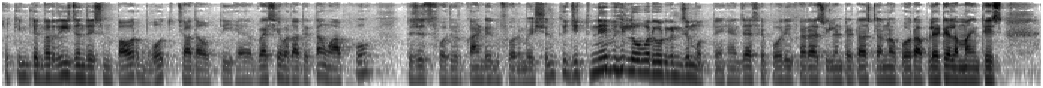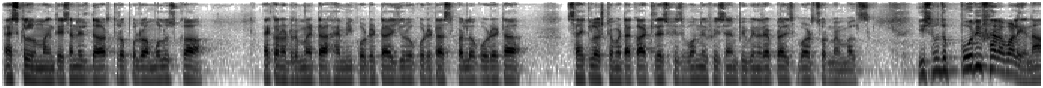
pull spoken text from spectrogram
क्योंकि इनके अंदर रीजनरेशन पावर बहुत ज़्यादा होती है। वैसे बता देता हूँ आपको this is for your kind information कि जितने भी लोअर ऑर्गेनिज्म होते हैं, जैसे Porifera Coelenterata Ctenophora Platyhelminthes Aschelminthes Annelida Arthropoda Mollusca Echinodermata Hemichordata Urochordata Cephalochordata Cyclostomata cartilage fish bony fish amphibian reptiles birds और मेमल्स इसमें जो पोरीफेरा वाले ना,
